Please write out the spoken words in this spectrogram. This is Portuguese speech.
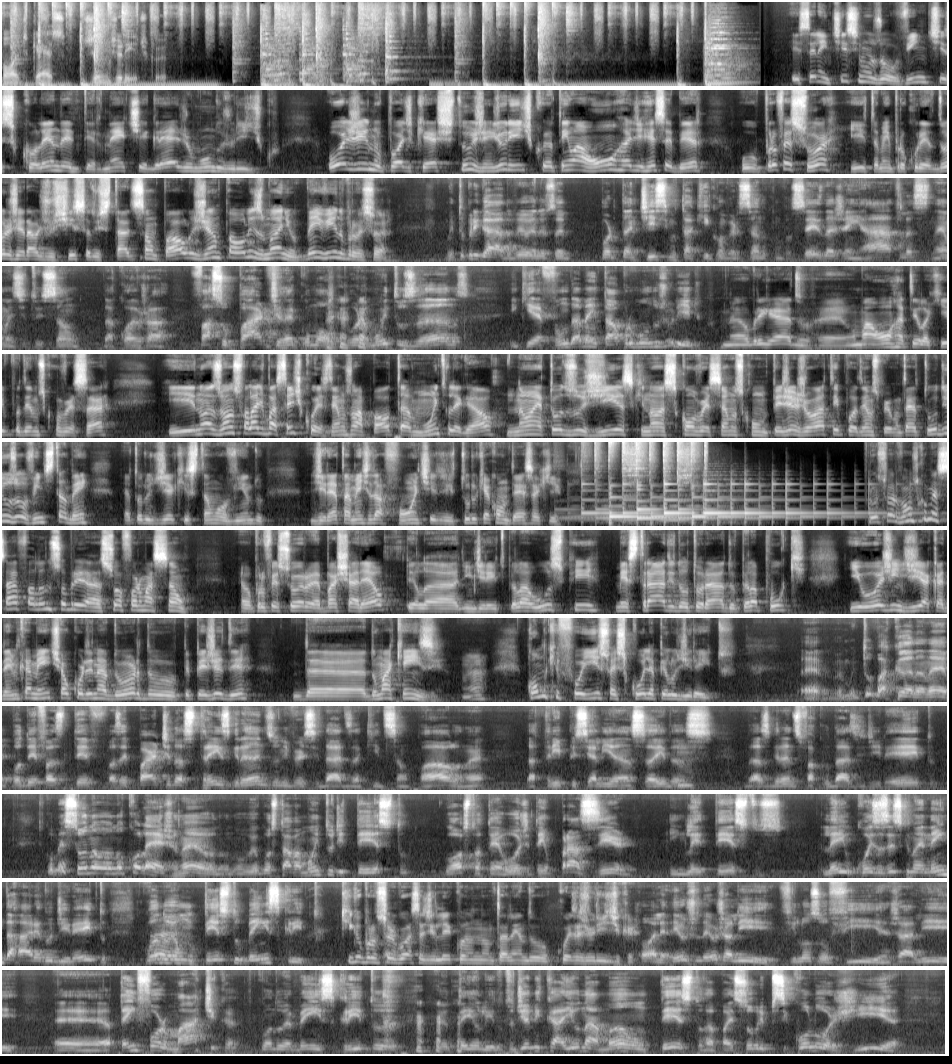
podcast Gen Jurídico. Excelentíssimos ouvintes, colendo a internet, egrégio mundo jurídico. Hoje, no podcast do Gen Jurídico, eu tenho a honra de receber o professor e também procurador-geral de Justiça do Estado de São Paulo, Jean Paulo Ismânio. Bem-vindo, professor. Muito obrigado, viu, Anderson? É importantíssimo estar aqui conversando com vocês da Gen Atlas, né, uma instituição da qual eu já faço parte né, como autor há muitos anos e que é fundamental para o mundo jurídico. Não, obrigado. É uma honra tê-lo aqui, podemos conversar. E nós vamos falar de bastante coisa. Temos uma pauta muito legal. Não é todos os dias que nós conversamos com o PGJ e podemos perguntar tudo, e os ouvintes também. É todo dia que estão ouvindo diretamente da fonte de tudo que acontece aqui. Professor, vamos começar falando sobre a sua formação. É, o professor é bacharel pela, em Direito pela USP, mestrado e doutorado pela PUC, e hoje em dia, academicamente, é o coordenador do PPGD da, do Mackenzie. Né? Como que foi isso, a escolha pelo direito? É, é muito bacana, né? Poder fazer, ter, fazer parte das três grandes universidades aqui de São Paulo, né? Da tríplice aliança aí das, hum. das grandes faculdades de direito. Começou no, no colégio, né? Eu, eu, gostava muito de texto, gosto até hoje, tenho prazer em ler textos. Leio coisas, às vezes, que não é nem da área do direito, quando é, é um texto bem escrito. O que, que o professor gosta de ler quando não está lendo coisa jurídica? Olha, eu, eu já li filosofia, já li é, até informática, quando é bem escrito, eu tenho lido. Outro dia me caiu na mão um texto, rapaz, sobre psicologia.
